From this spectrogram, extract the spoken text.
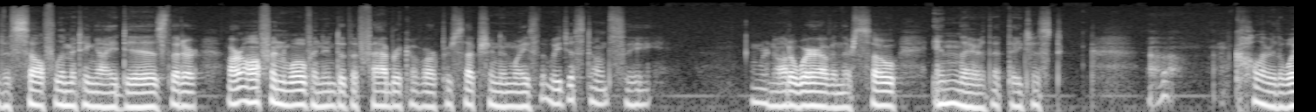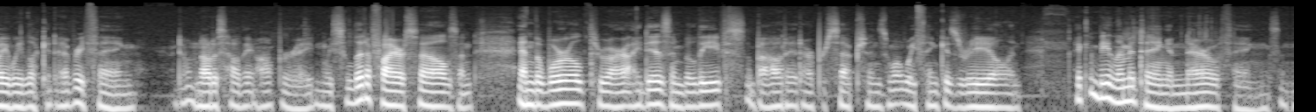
the self limiting ideas that are, are often woven into the fabric of our perception in ways that we just don't see. And we're not aware of, and they're so in there that they just uh, color the way we look at everything. We don't notice how they operate. And we solidify ourselves and, and the world through our ideas and beliefs about it, our perceptions, what we think is real. And it can be limiting and narrow things. And,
